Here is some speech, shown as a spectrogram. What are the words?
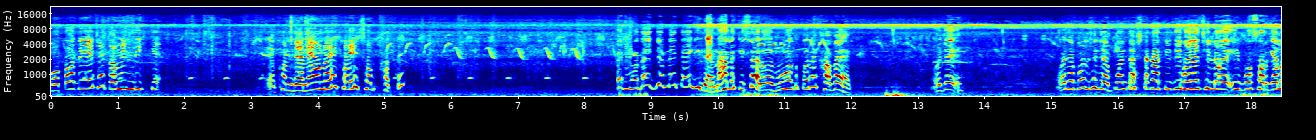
কত দিয়েছে কামিন দিককে এখন জানেও নাই এই সব খাতে। এই মদের জন্যই তো এগুলা নাহলে কিসের ওই মদ করে খাবে? ওই যে ওই যে বলছি যে পঞ্চাশ টাকা কেজি হয়েছিল এই বছর গেল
